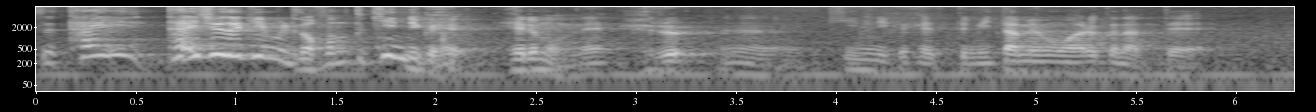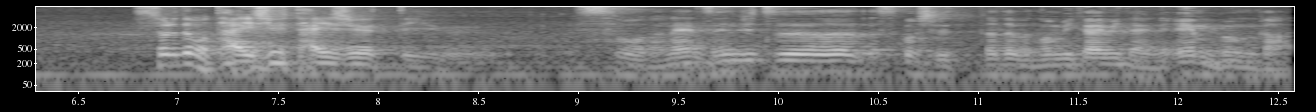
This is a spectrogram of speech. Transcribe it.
それ体体重だけ見ると本当筋肉へ減るもんね、減る。うん、筋肉減って見た目も悪くなってそれでも体重体重っていう、そうだね。前日少し例えば飲み会みたいに塩分が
